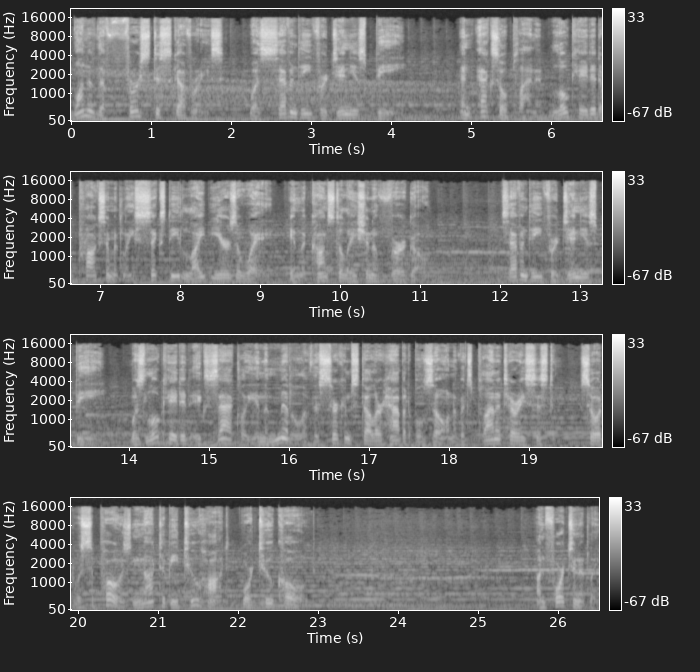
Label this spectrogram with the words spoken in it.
One of the first discoveries was 70 Virginis B, an exoplanet located approximately 60 light-years away in the constellation of Virgo. 70 Virginis B was located exactly in the middle of the circumstellar habitable zone of its planetary system, so it was supposed not to be too hot or too cold. Unfortunately,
